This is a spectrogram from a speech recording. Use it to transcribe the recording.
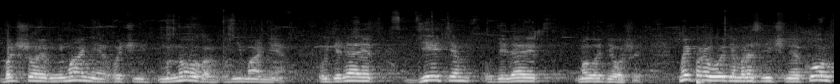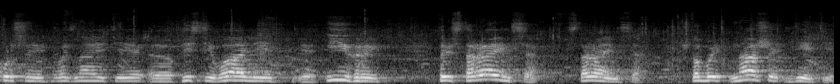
большое внимание, очень много внимания уделяет детям, уделяет молодежи. Мы проводим различные конкурсы, вы знаете, э, фестивали, э, игры. То есть стараемся, стараемся, чтобы наши дети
